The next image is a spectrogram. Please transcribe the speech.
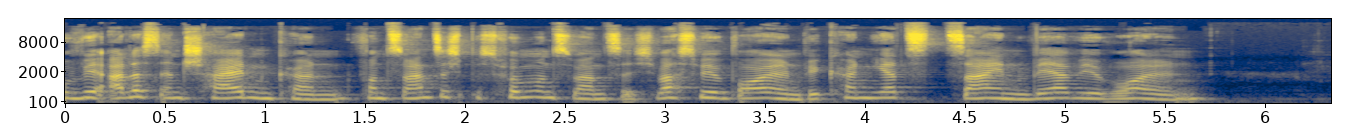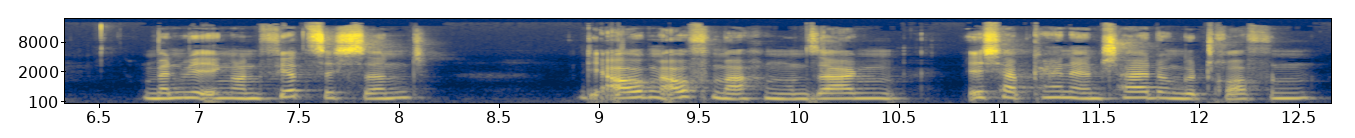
wo wir alles entscheiden können, von 20 bis 25, was wir wollen. Wir können jetzt sein, wer wir wollen. Und wenn wir irgendwann 40 sind, die Augen aufmachen und sagen, ich habe keine Entscheidung getroffen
